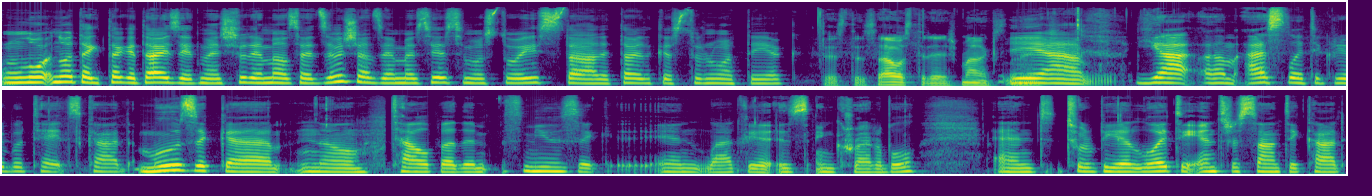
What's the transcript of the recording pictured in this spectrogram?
un lo, noteikti tagad aiziet, mēs šodien Melsēt Zimišādziem, mēs iesim uz to izstādi, tagad, kas tur notiek. Tas tas austriešu mākslinieks. Jā, Jā um, es ļoti gribu teikt, ka mūzika, no, telpa, the music in Latvia is incredible. And tur bija ļoti interesanti, kad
